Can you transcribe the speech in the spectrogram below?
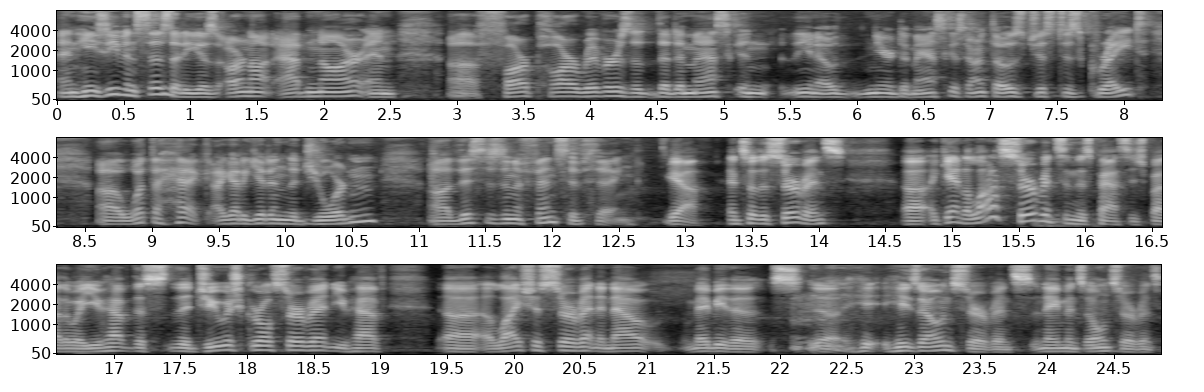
And he even says that he is are not Abana and uh, Pharpar rivers, the Damascus, you know, near Damascus, aren't those just as great? Uh, what the heck? I got to get in the Jordan. Uh, this is an offensive thing. Yeah, and so the servants, uh, again, a lot of servants in this passage. By the way, you have this the Jewish girl servant, you have uh, Elisha's servant, and now maybe the uh, his own servants, Naaman's own servants.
